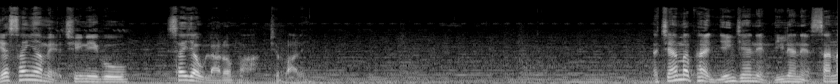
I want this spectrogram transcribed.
ရက်ဆိုင်ရမယ့်အခြေအနေကိုဆက်ရောက်လာတော့မှာဖြစ်ပါတယ်။ အချမ်းမဖက်ငိမ့်ချမ်းတဲ့နီးလန်းနဲ့ဆန္ဒ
